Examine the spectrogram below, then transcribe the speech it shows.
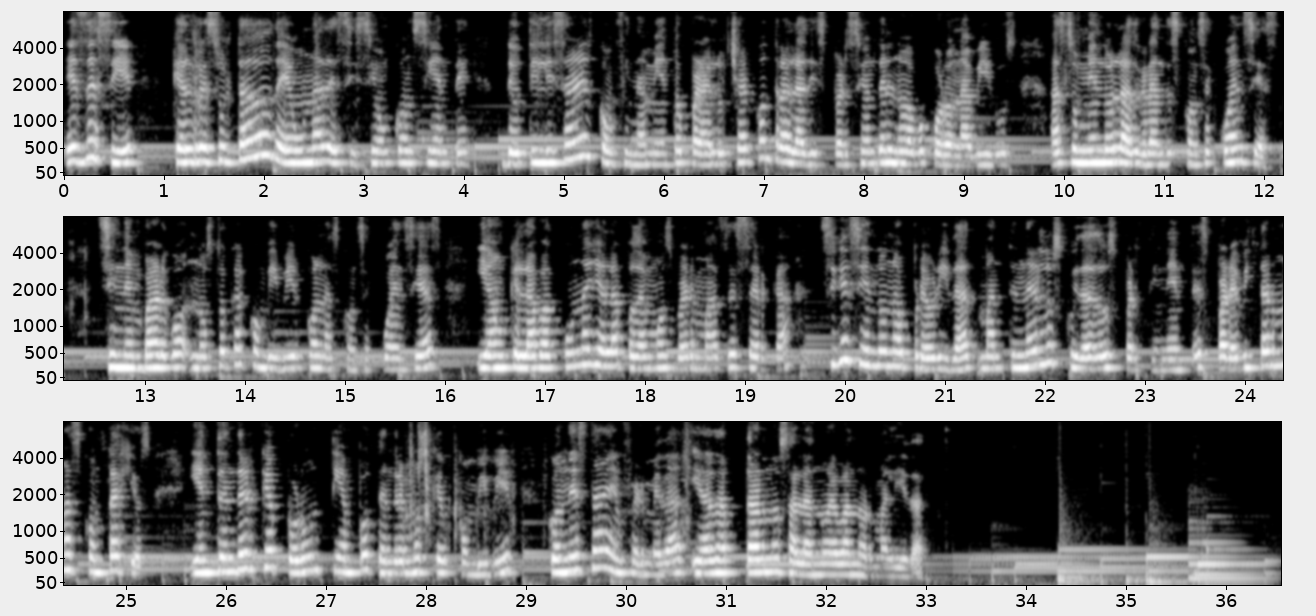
es decir, que el resultado de una decisión consciente de utilizar el confinamiento para luchar contra la dispersión del nuevo coronavirus, asumiendo las grandes consecuencias. Sin embargo, nos toca convivir con las consecuencias y aunque la vacuna ya la podemos ver más de cerca, sigue siendo una prioridad mantener los cuidados pertinentes para evitar más contagios y entender que por un tiempo tendremos que convivir con esta enfermedad y adaptarnos a la nueva normalidad.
